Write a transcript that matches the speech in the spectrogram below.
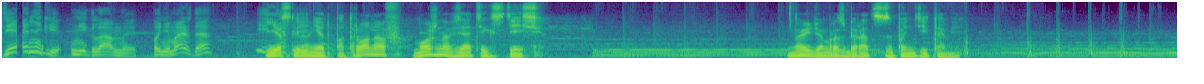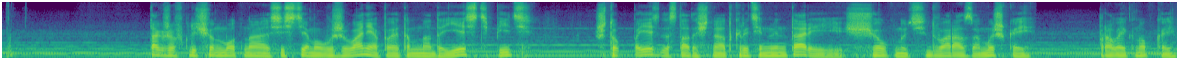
деньги не главное, понимаешь, да? Иди Если брать. нет патронов, можно взять их здесь. Ну, идем разбираться с бандитами. Также включен мод на систему выживания, поэтому надо есть, пить. Чтобы поесть, достаточно открыть инвентарь и щелкнуть два раза мышкой, правой кнопкой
